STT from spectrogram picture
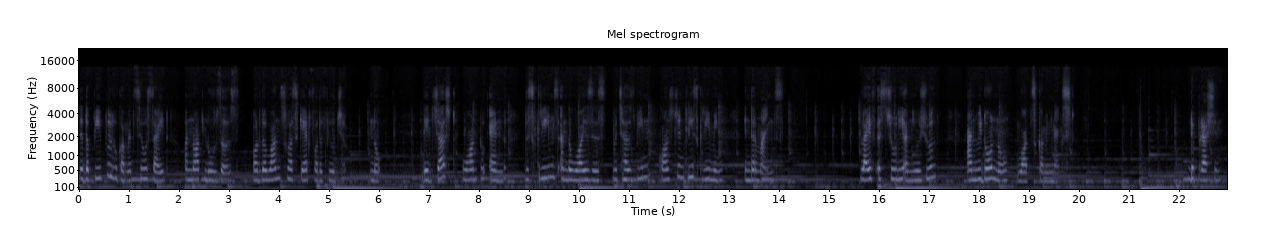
that the people who commit suicide are not losers or the ones who are scared for the future. No, they just want to end the screams and the voices which has been constantly screaming in their minds. Life is truly unusual and we don't know what's coming next. Depression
